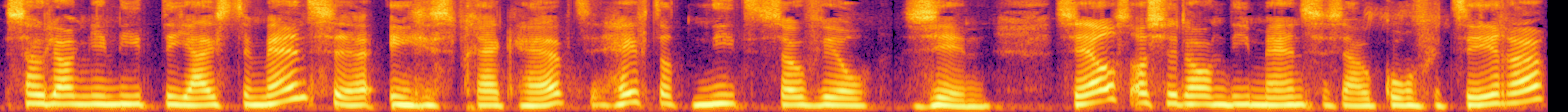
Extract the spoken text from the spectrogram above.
zolang je niet de juiste mensen in gesprek hebt, heeft dat niet zoveel zin. Zelfs als je dan die mensen zou converteren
